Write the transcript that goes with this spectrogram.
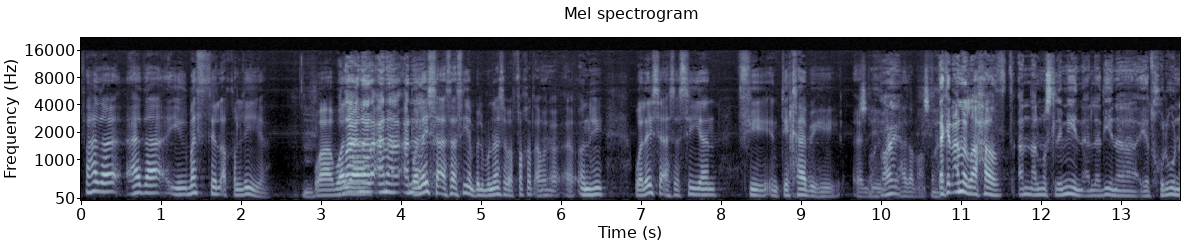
فهذا هذا يمثل أقلية. ولا أنا أنا أنا وليس اساسيا بالمناسبة فقط أنهي وليس اساسيا في انتخابه لهذا المنصب لكن أنا لاحظت أن المسلمين الذين يدخلون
